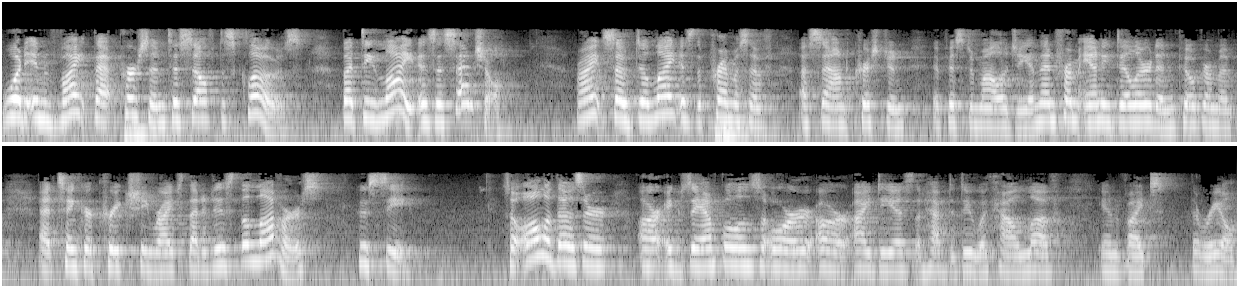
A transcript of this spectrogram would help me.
would invite that person to self disclose. But delight is essential, right? So, delight is the premise of a sound Christian epistemology. And then from Annie Dillard and Pilgrim at Tinker Creek, she writes that it is the lovers who see. So all of those are, are examples or, or ideas that have to do with how love invites the real.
